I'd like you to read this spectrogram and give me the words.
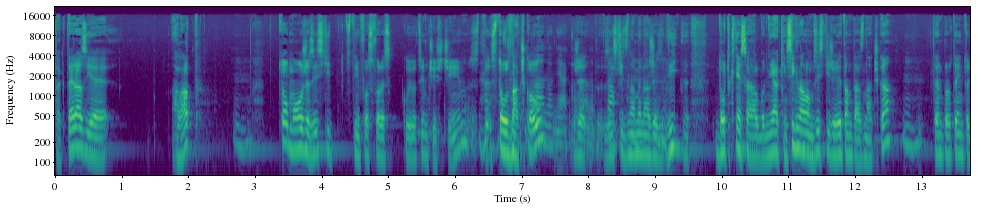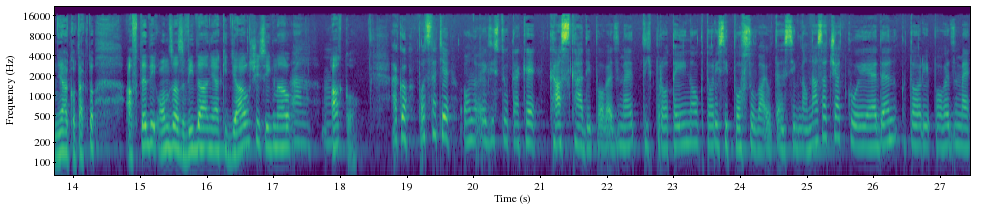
tak teraz je hlad, mm-hmm. to môže zistiť s tým fosforeskujúcim čiščím, s, s tou značkou, áno, nejako, že áno. zistiť znamená, že vy, dotkne sa alebo nejakým signálom zistí, že je tam tá značka, mm-hmm. ten proteín to nejako takto a vtedy on zase vydá nejaký ďalší signál. Áno, áno. Ako? Ako v podstate ono existujú také kaskády, povedzme, tých proteínov, ktorí si posúvajú ten signál. Na začiatku je jeden, ktorý, povedzme, e,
